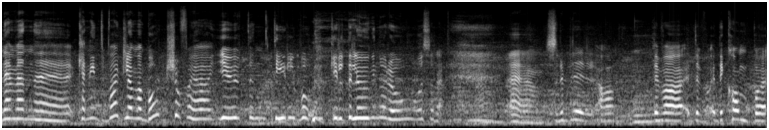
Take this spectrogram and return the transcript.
Nej men eh, kan ni inte bara glömma bort så får jag ge ut en till bok i lite lugn och ro och sådär. Ehm, så det blir, ja, det, var, det, var, det kom på,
